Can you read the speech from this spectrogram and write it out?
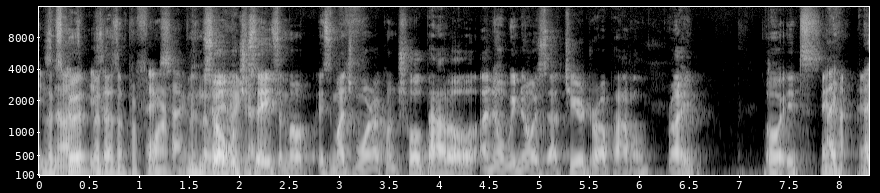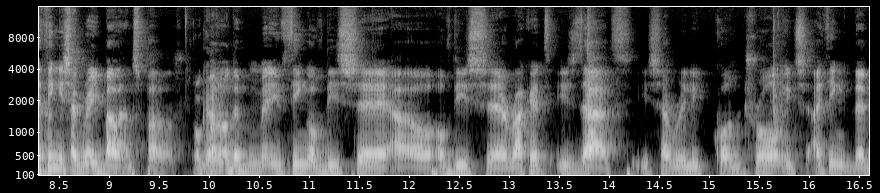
it's Looks not, good, but doesn't perform. Exactly. So would you can. say it's a mo- it's much more a control paddle? I know we know it's a teardrop paddle, right? Oh, it's I, I think it's a great balance paddle. Okay. One of the main thing of this uh, uh, of this uh, racket is that it's a really control. It's I think that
